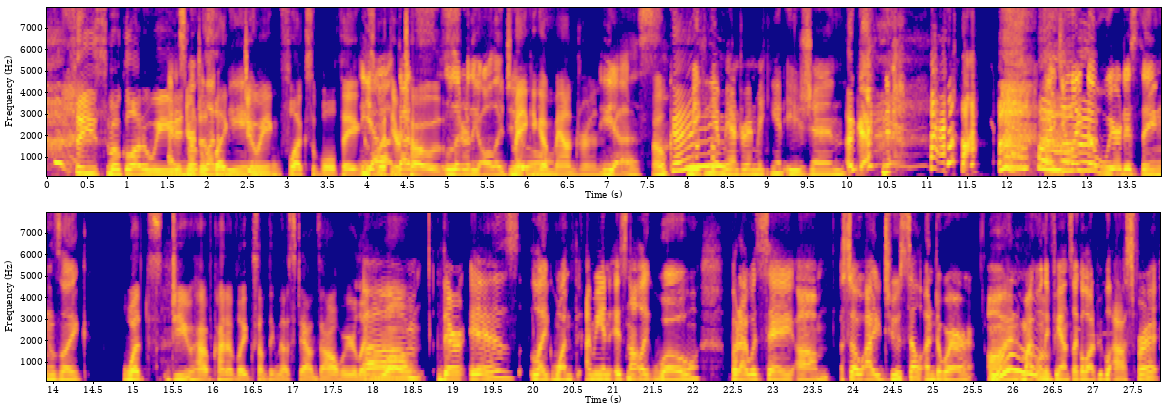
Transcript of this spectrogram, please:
so you smoke a lot of weed I and you're just like doing flexible things yeah, with your that's toes, literally all I do. making up Mandarin. Yes. Okay. Making it Mandarin, making it Asian. Okay. I do like the weirdest things, like What's do you have kind of like something that stands out where you're like, Um, whoa? there is like one. Th- I mean, it's not like whoa, but I would say. Um, so I do sell underwear on my Ooh. OnlyFans. Like a lot of people ask for it,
